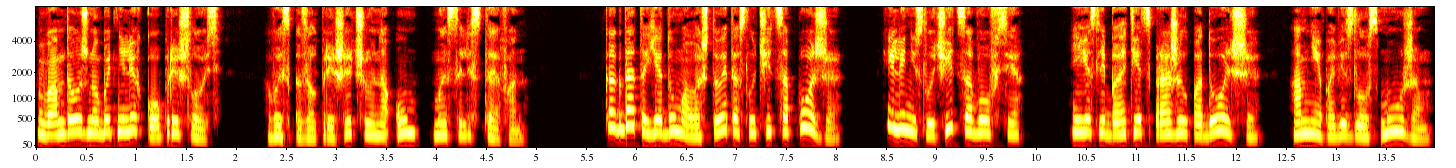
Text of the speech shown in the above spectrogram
«Вам, должно быть, нелегко пришлось», — высказал пришедшую на ум мысль Стефан. «Когда-то я думала, что это случится позже, или не случится вовсе. Если бы отец прожил подольше, а мне повезло с мужем...»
